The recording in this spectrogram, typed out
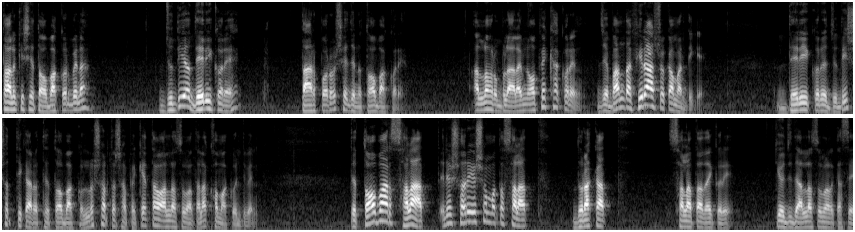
তাহলে কি সে তবা করবে না? যদিও দেরি করে, তারপরও সে যেন তবা করে। আল্লাহ রবুল্লা আলমিন অপেক্ষা করেন যে বান্দা ফিরে আসুক আমার দিকে। দেরি করে যদি সত্যিকার অর্থে তবা করল, শর্ত সাপেক্ষে, তাও আল্লাহ সুবাতালা ক্ষমা করে দিবেন। তো তবার সালাত, এটা শরীর সম্মত সালাত, দোরাকাত সালাত আদায় করে কেউ যদি আল্লাহ সুবাহর কাছে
